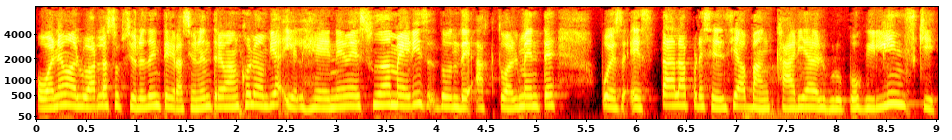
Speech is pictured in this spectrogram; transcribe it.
o van a evaluar las opciones de integración entre Bancolombia y el GNB Sudameris, donde actualmente pues está la presencia bancaria del grupo Gilinski.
